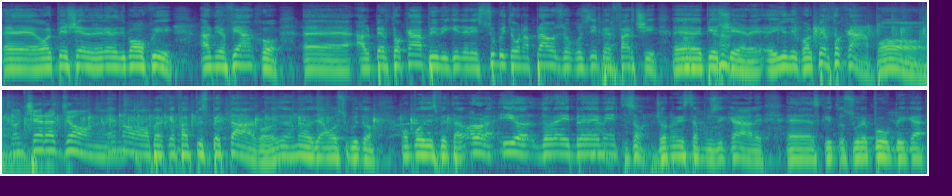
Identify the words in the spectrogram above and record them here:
eh, ho il piacere di avere di nuovo qui al mio fianco eh, Alberto Campo. Io vi chiederei subito un applauso così per farci eh, piacere. Eh, Io dico Alberto Campo. oh. Non c'è ragione. Eh no, perché fa più spettacolo, almeno diamo subito un po' di spettacolo. Allora, io dovrei brevemente, insomma, giornalista musicale, eh, scritto su Repubblica,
